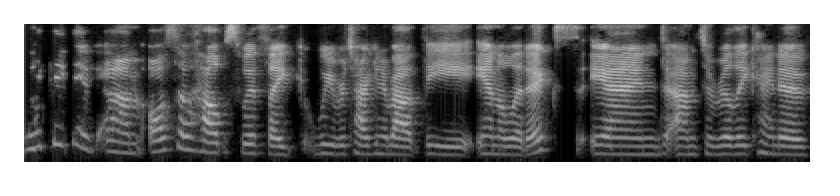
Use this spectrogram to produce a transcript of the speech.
I think it um, also helps with like we were talking about the analytics and um, to really kind of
